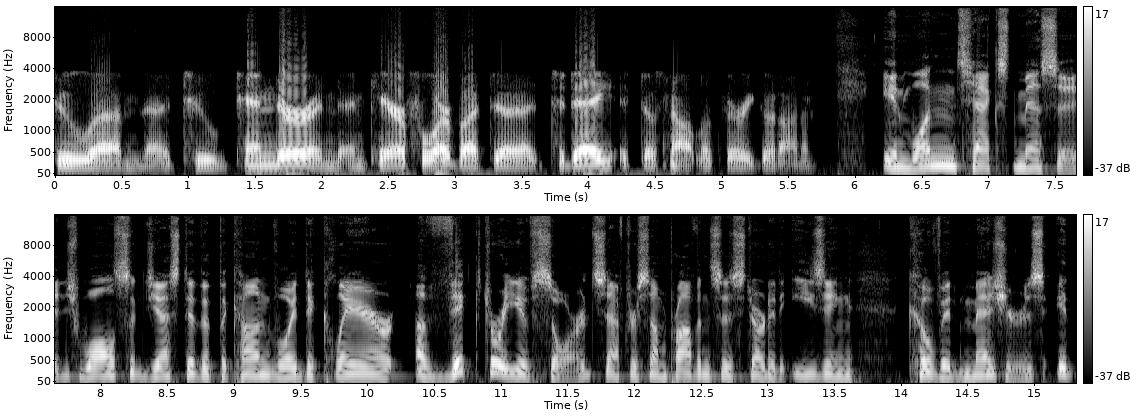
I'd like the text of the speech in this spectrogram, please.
to um, uh, to tender and, and care for, but uh, today it does not look very good on him. In one text message, Wall suggested that the convoy declare a victory of sorts after some provinces started easing COVID measures. It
